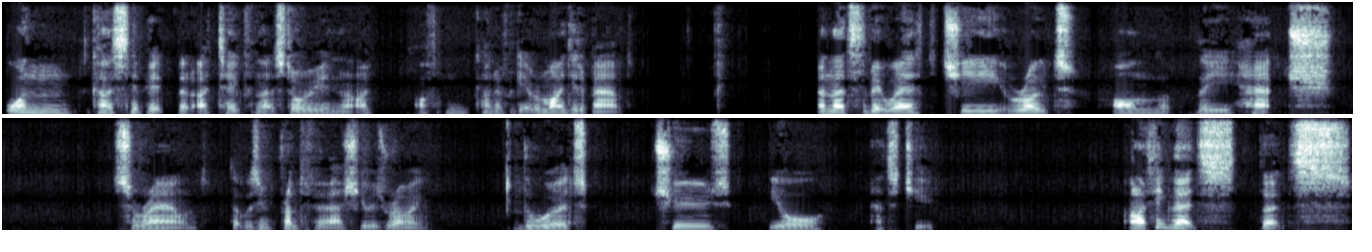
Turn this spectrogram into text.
one kind of snippet that I take from that story and I often kind of get reminded about. And that's the bit where she wrote on the hatch surround that was in front of her as she was rowing the words, choose your attitude. And I think that's, that's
